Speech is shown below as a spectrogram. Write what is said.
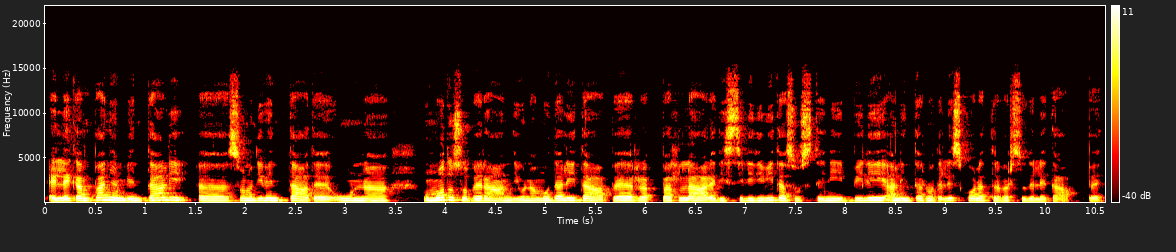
e le campagne ambientali eh, sono diventate un, un modus operandi, una modalità per parlare di stili di vita sostenibili all'interno delle scuole attraverso delle tappe.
